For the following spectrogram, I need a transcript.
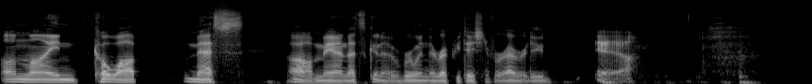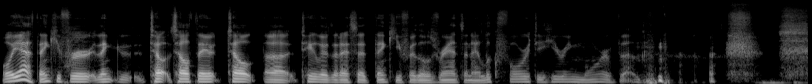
online co-op mess, oh man, that's gonna ruin their reputation forever, dude. Yeah. Well, yeah, thank you for thank tell tell tell uh, Taylor that I said thank you for those rants, and I look forward to hearing more of them.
